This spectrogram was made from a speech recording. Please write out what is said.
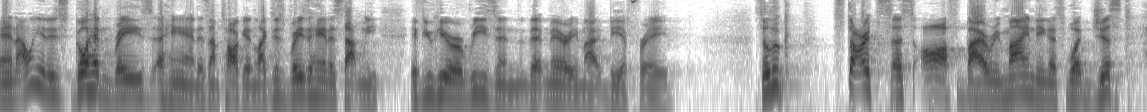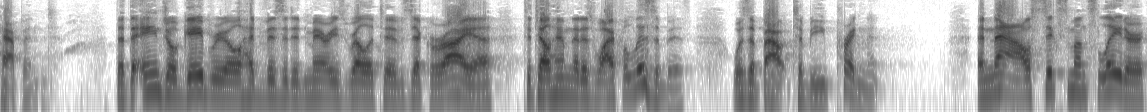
And I want you to just go ahead and raise a hand as I'm talking. Like, just raise a hand and stop me if you hear a reason that Mary might be afraid. So, Luke starts us off by reminding us what just happened that the angel Gabriel had visited Mary's relative Zechariah to tell him that his wife Elizabeth was about to be pregnant. And now, six months later,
